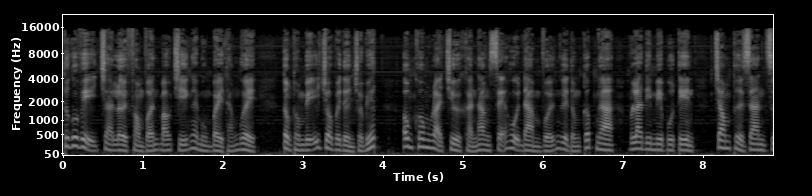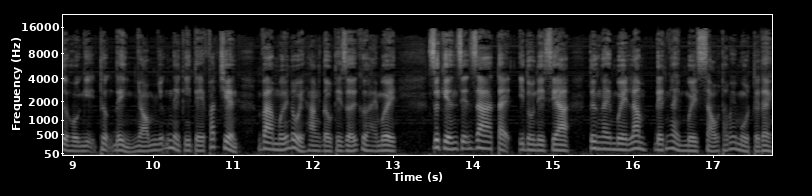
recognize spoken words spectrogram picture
Thưa quý vị, trả lời phỏng vấn báo chí ngày 7 tháng 10, Tổng thống Mỹ Joe Biden cho biết ông không loại trừ khả năng sẽ hội đàm với người đồng cấp Nga Vladimir Putin trong thời gian dự hội nghị thượng đỉnh nhóm những nền kinh tế phát triển và mới nổi hàng đầu thế giới G20, dự kiến diễn ra tại Indonesia từ ngày 15 đến ngày 16 tháng 11 tới đây.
